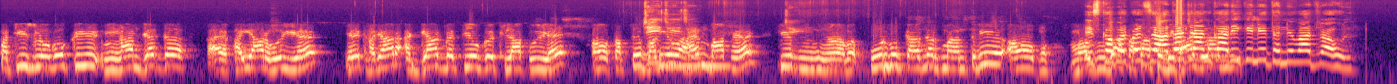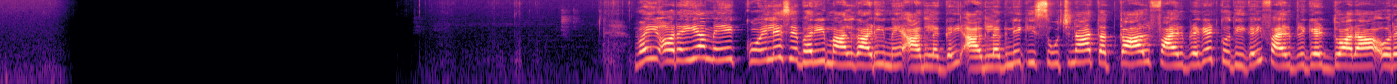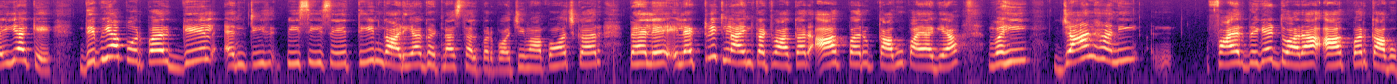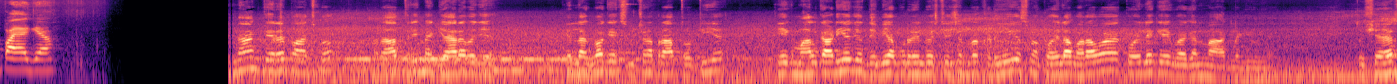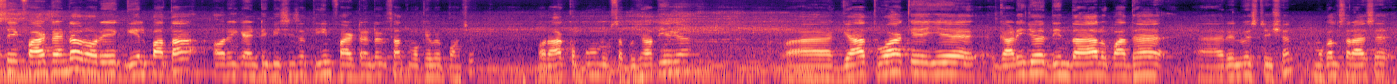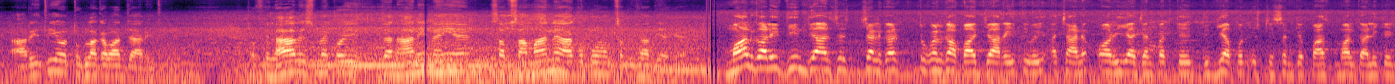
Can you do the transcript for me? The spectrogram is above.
पच्चीस लोगों की नामजद एफ़ आई आर हुई है एक हज़ार अज्ञात व्यक्तियों के खिलाफ हुई है और सबसे बड़ी। अहम बात है कि पूर्व कैबिनेट मंत्री और इस खबर पर ज़्यादा जानकारी के लिए धन्यवाद राहुल वहीं औरैया में कोयले से भरी मालगाड़ी में आग लग गई। आग लगने की सूचना तत्काल फायर ब्रिगेड को दी गई। फायर ब्रिगेड द्वारा औरैया के दिबियापुर पर गेल एनटीपीसी से तीन गाड़ियाँ घटनास्थल पर पहुँची। वहाँ पहुंचकर पहले इलेक्ट्रिक लाइन कटवाकर आग पर काबू पाया गया। वहीं जानहानि फायर ब्रिगेड द्वारा आग पर काबू पाया गया। दिनांक तेरह पाँच को रात्रि में ग्यारह बजे के लगभग एक सूचना प्राप्त होती है। एक मालगाड़ी है जो दिव्यापुर रेलवे स्टेशन पर खड़ी हुई है। उसमें कोयला भरा हुआ है। कोयले के एक वैगन में आग लगी हुई है। तो शहर से एक फायर टेंडर और एक गेल पाता और एक एनटीपीसी से तीन फायर टेंडर के साथ मौके पर पहुँचे और आग को पूर्ण रूप से बुझा दिया गया। ज्ञात हुआ कि ये गाड़ी जो है, दीनदयाल उपाध्याय रेलवे स्टेशन मुगल सराय से आ रही थी और तुगलकाबाद जा रही थी। तो फ़िलहाल इसमें कोई जनहानि नहीं है। सब सामान्य आग को पूर्ण रूप से बुझा दिया गया मालगाड़ी दीनदयाल से चलकर तुगलकाबाद जा रही थी। वही अचानक औरिया जनपद के दिव्यापुर स्टेशन के पास मालगाड़ी के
